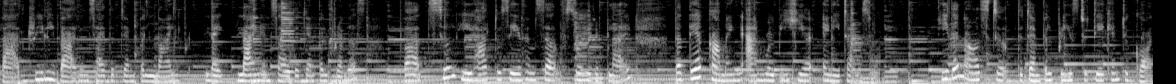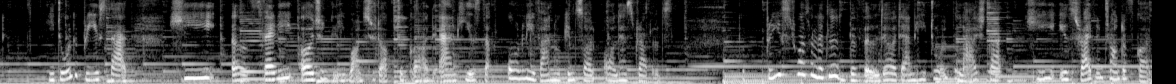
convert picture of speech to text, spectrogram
bad, really bad inside the temple, lying like lying inside the temple premise. But still, he had to save himself, so he replied that they are coming and will be here anytime soon. He then asked the temple priest to take him to God. He told the priest that he uh, very urgently wants to talk to God and he is the only one who can solve all his troubles priest was a little bewildered and he told Palash that he is right in front of God.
